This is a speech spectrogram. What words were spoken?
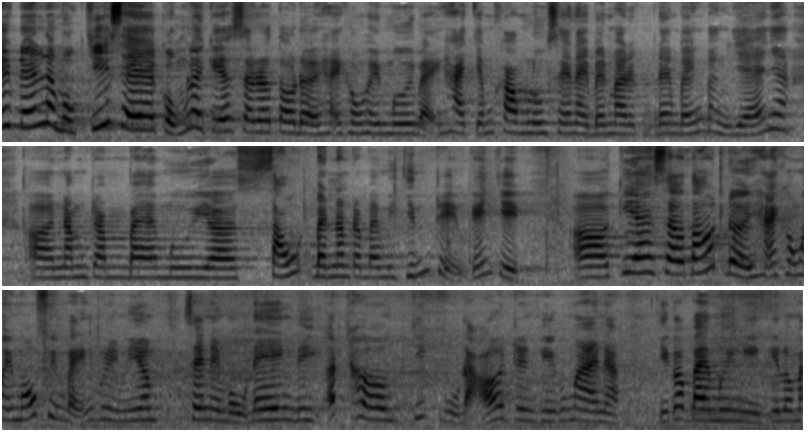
Tiếp đến là một chiếc xe cũng là Kia Cerato đời 2020 bản 2.0 luôn. Xe này bên Mai đang bán bằng giá nha. À, 536 539 triệu các anh chị. À, Kia Seltos đời 2021 phiên bản Premium. Xe này màu đen đi ít hơn chiếc màu đỏ ở trên kia của Mai nè. Chỉ có 30.000 km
